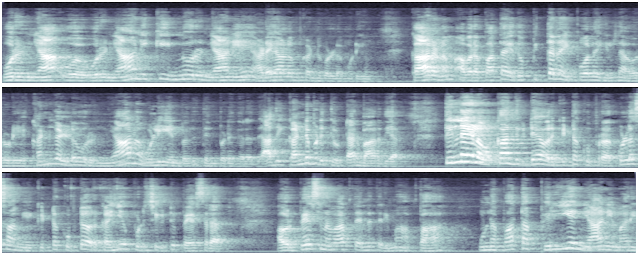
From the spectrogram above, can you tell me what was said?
ஒரு ஞா ஒ- ஒரு ஞானிக்கு இன்னொரு ஞானியை அடையாளம் கண்டு கொள்ள முடியும். காரணம் அவரை பார்த்தா ஏதோ பித்தனை போல இல்லை. அவருடைய கண்களில் ஒரு ஞான ஒளி என்பது தென்படுகிறது. அதை கண்டுபிடித்து விட்டார் பாரதியார். திண்ணையில் உட்காந்துக்கிட்டே அவர் கிட்ட கூப்பிட்றார். குள்ளசாமியை கிட்ட கூப்பிட்டு அவர் கையை பிடிச்சிக்கிட்டு பேசுகிறார் அவர் பேசின வார்த்தை என்ன தெரியுமா? அப்பா உன்னை பார்த்தா பெரிய ஞானி மாதிரி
